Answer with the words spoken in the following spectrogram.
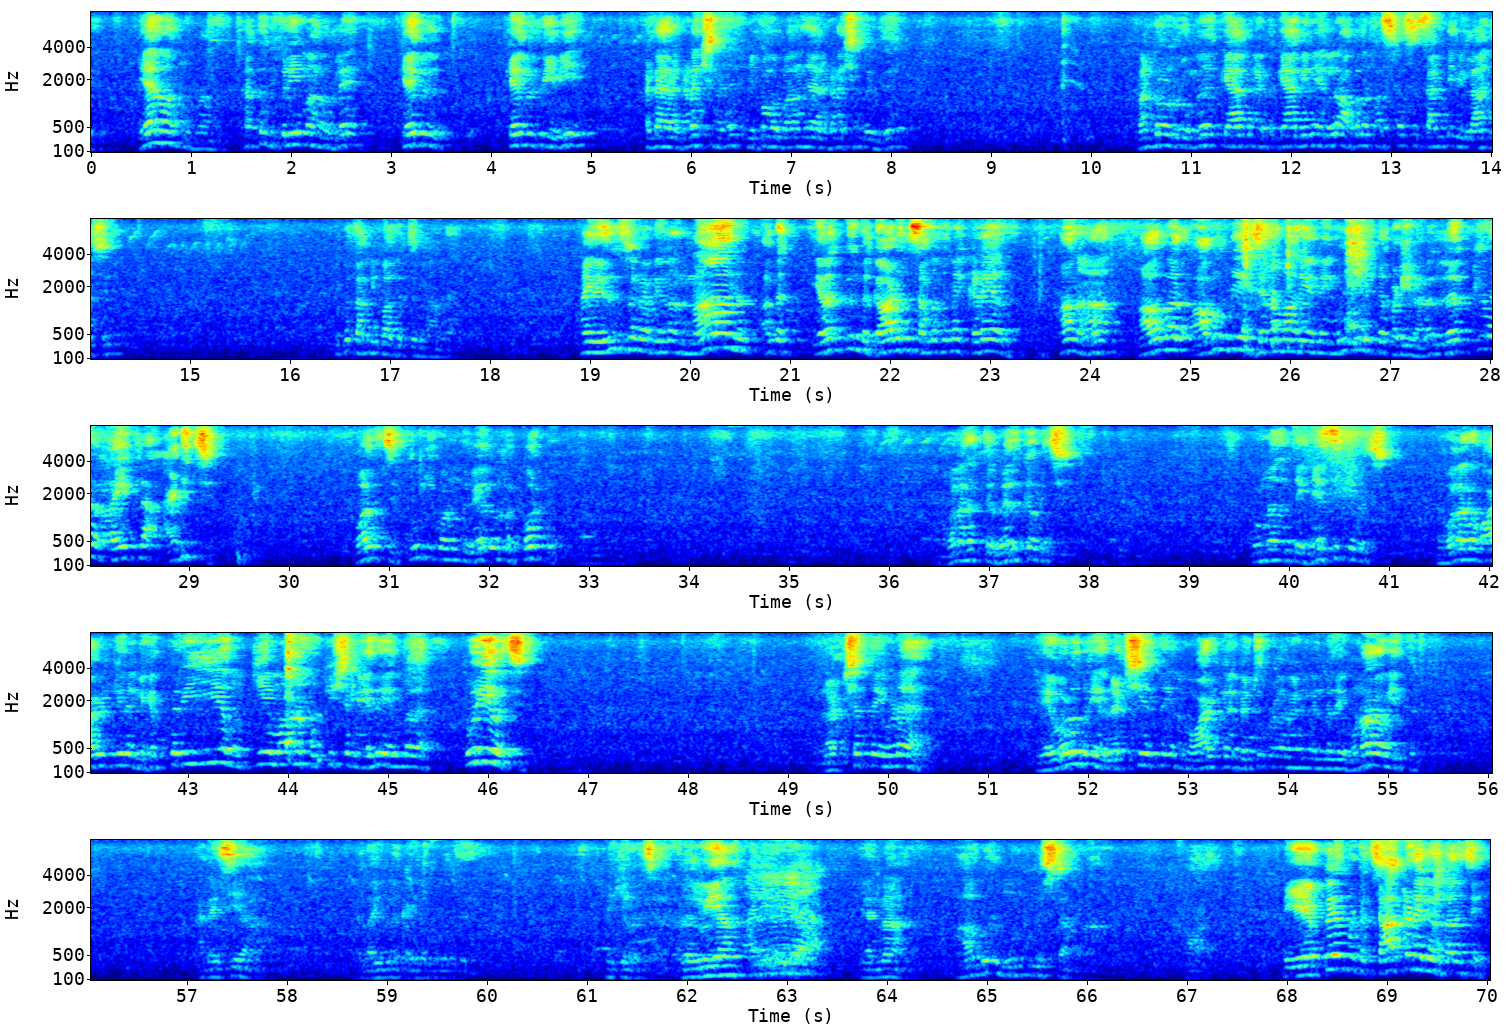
ஏன் வரணும்னா கத்துக்கு பிரியமானவர்களே கேபிள் கேபிள் டிவி ரெண்டாயிரம் கனெக்ஷனு இப்போ ஒரு பதினஞ்சாயிரம் கனெக்ஷன் இருக்குது. கண்ட்ரோல் ரூமு கேபினெட் கேபின் எல்லாம் அப்போ தான் first first Sun TV launch இப்போ தம்பி பார்த்துட்டு இருக்காங்க. நான் இதை எதுக்கு சொல்றேன் அப்படின்னா நான் அந்த எனக்கு இந்த காடுக்கு சம்மந்தமே கிடையாது. ஆனா அவர் அவருடைய ஜனமாக என்னை முன்வைத்தபடினால லெஃப்ட்ல ரைட்ல அடிச்சு வளைச்சு தூக்கி கொண்டு வந்து வேலூர்ல போட்டு உலகத்தை வெறுக்க வச்சு உன்னதத்தை நேசிக்க வச்சு உலக வாழ்க்கையில மிகப்பெரிய முக்கியமான பொக்கிஷம் எது என்பதை புரிய வச்சு. லட்சத்தை விட எவ்வளவு பெரிய லட்சியத்தை நம்ம வாழ்க்கையில பெற்றுக்கொள்ள வேண்டும் என்பதை உணர வைத்து கடைசியா லைஃப்ல கையில கொடுத்து நிக்க வச்சார். அல்லேலூயா ஏன்னா அவர் முன்குறிச்சிட்டாங்கன்னா நீ எப்பேற்பட்ட சாக்கடையில இருந்தாலும் சரி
